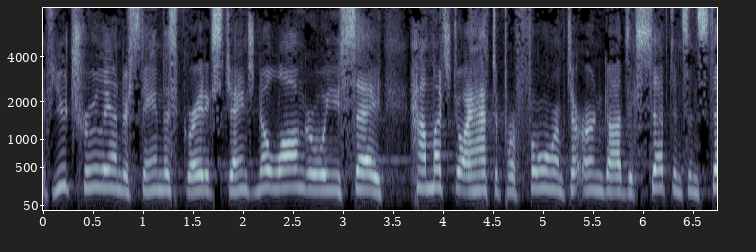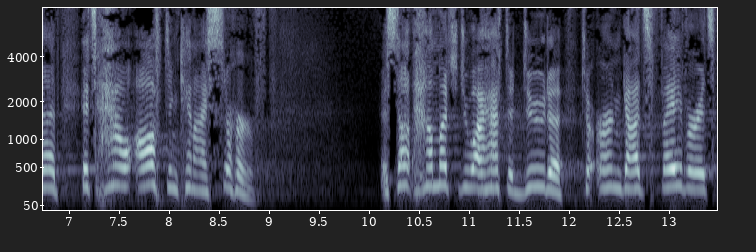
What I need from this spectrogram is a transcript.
If you truly understand this great exchange, no longer will you say, How much do I have to perform to earn God's acceptance? Instead, it's how often can I serve? It's not how much do I have to do to, to earn God's favor, it's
